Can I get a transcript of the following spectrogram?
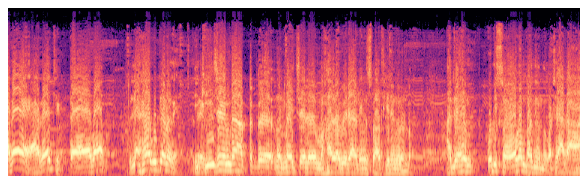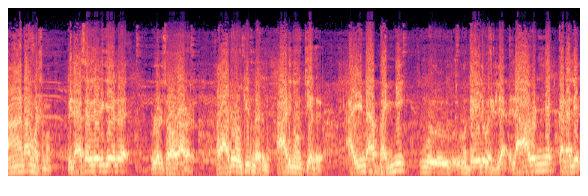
അതെ അതെ ചിട്ട ലഹ കുട്ടിയാണത്. ഈ കീചകന്റെ ആട്ടൊക്കെ നിർണയിച്ചതിൽ മഹാകവിയുടെ ആരെങ്കിലും സ്വാധീനങ്ങളുണ്ടോ? അദ്ദേഹം ഒരു ശ്ലോകം പറഞ്ഞു തന്നു. പക്ഷെ അത് ആടാൻ വിഷമം. വിലാസവിതരികയിൽ ഉള്ളൊരു ശ്ലോകമാണ്. അത് ആടി നോക്കിയിട്ടുണ്ടായിരുന്നു? ആടി നോക്കിയത്? അതിന്റെ ആ ഭംഗി മുദ്രയിൽ വരില്ല. ലാവണ്യക്കടലിൽ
